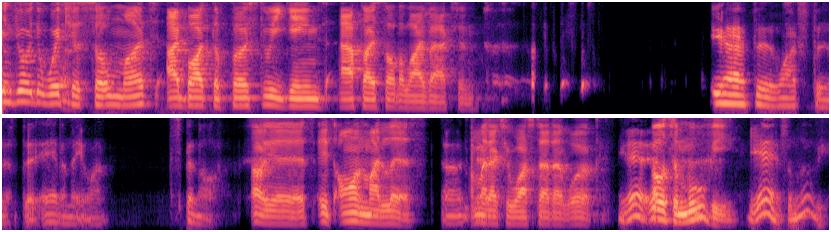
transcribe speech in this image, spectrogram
enjoyed The Witcher so much. I bought the first three games after I saw the live action. You have to watch the the anime one spinoff. Oh yeah, it's it's on my list. Okay. I might actually watch that at work. Yeah. oh, it's a movie. Yeah, it's a movie.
